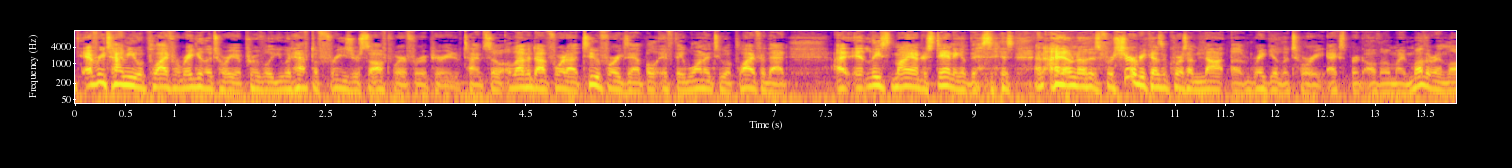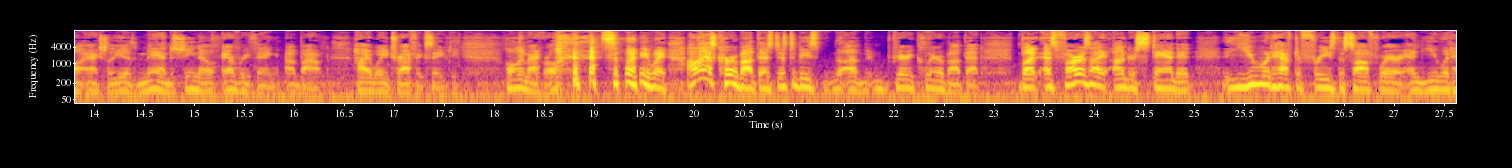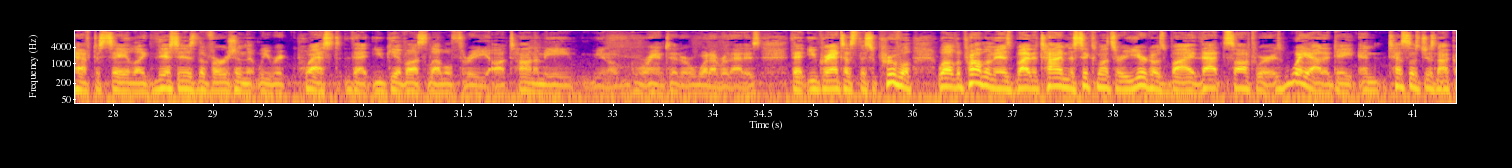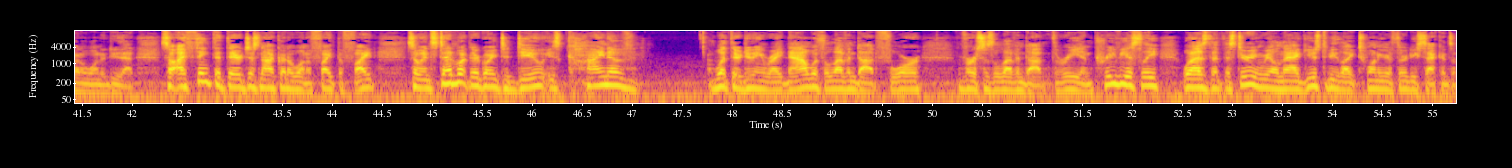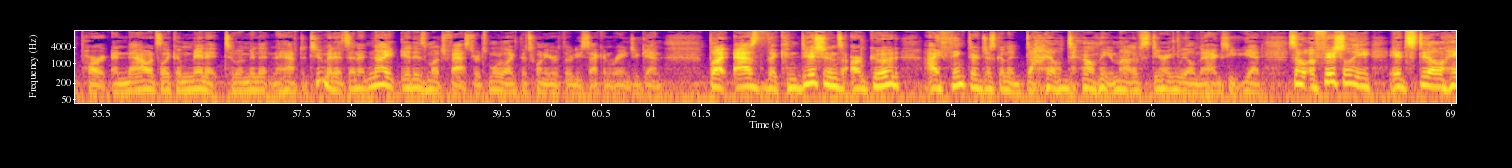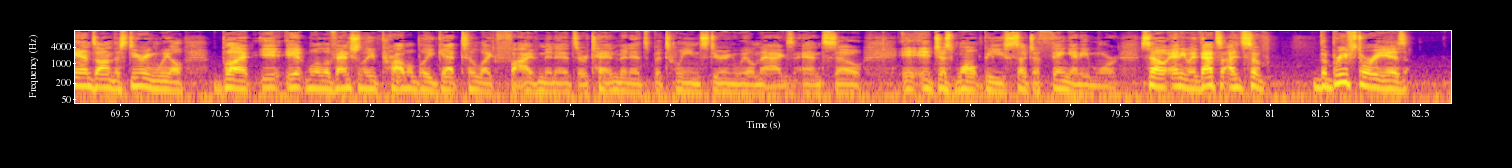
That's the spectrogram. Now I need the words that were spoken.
every time you apply for regulatory approval, you would have to freeze your software for a period of time. So 11.4.2, for example, if they wanted to apply for that, uh, at least my understanding of this is, and I don't know this for sure because of course I'm not a regulatory expert, although my mother-in-law actually is. Man, does she know everything about highway traffic safety. Holy mackerel. so anyway, I'll ask her about this just to be uh, very clear about that. But as far as I understand it, you would have to freeze the software and you would have to say like, this is the version that we request that you give us level three autonomy, you know, granted or whatever that is, that you grant us this approval. Well, the problem is by the time the six months or a year goes by, that software is way out of date and Tesla's just not going to want to do that. So I think that they're just not going to want to fight the fight. So instead what they're going to do is kind of what they're doing right now with 11.4 versus 11.3 and previously was that the steering wheel nag used to be like 20 or 30 seconds apart and now it's like a minute to a minute and a half to two minutes. And at night it is much faster. It's more like the 20 or 30 second range again. But as the conditions are good I think they're just going to dial down the amount of steering wheel nags you get. So officially it's still hands on the steering wheel but it, it will eventually probably get to like five minutes or 10 minutes between steering wheel nags. And so it, it just won't be such a thing anymore. So and anyway, that's I, so the brief story is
